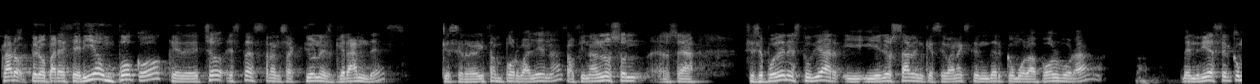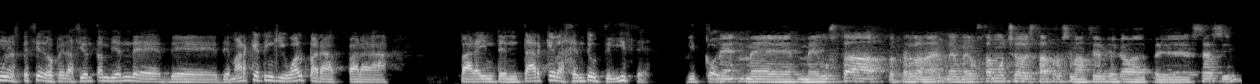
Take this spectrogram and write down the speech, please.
Claro, pero parecería un poco que de hecho estas transacciones grandes que se realizan por ballenas al final no son, o sea, si se pueden estudiar y, ellos saben que se van a extender como la pólvora, vendría a ser como una especie de operación también de, de, marketing igual para, para, para intentar que la gente utilice Bitcoin. Me, me, gusta, perdón, ¿eh? me, gusta mucho esta aproximación que acaba de hacer Sergi,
